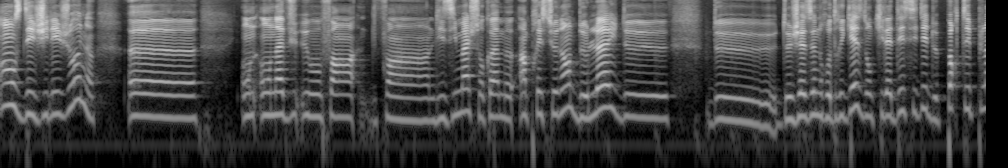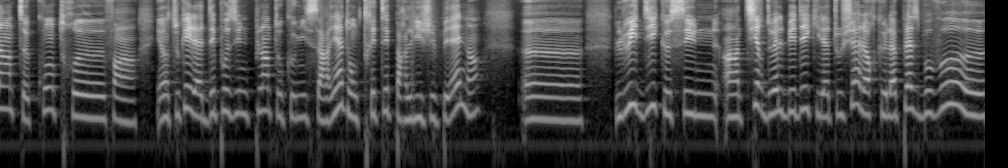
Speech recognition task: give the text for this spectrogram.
11 des gilets jaunes. Euh, on, a vu, enfin, les images sont quand même impressionnantes de l'œil de, Jason Rodriguez. Donc, il a décidé de porter plainte contre, enfin, et en tout cas, il a déposé une plainte au commissariat, donc traité par l'IGPN. Hein. Euh, lui dit que c'est un tir de LBD qu'il a touché, alors que la place Beauvau euh,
